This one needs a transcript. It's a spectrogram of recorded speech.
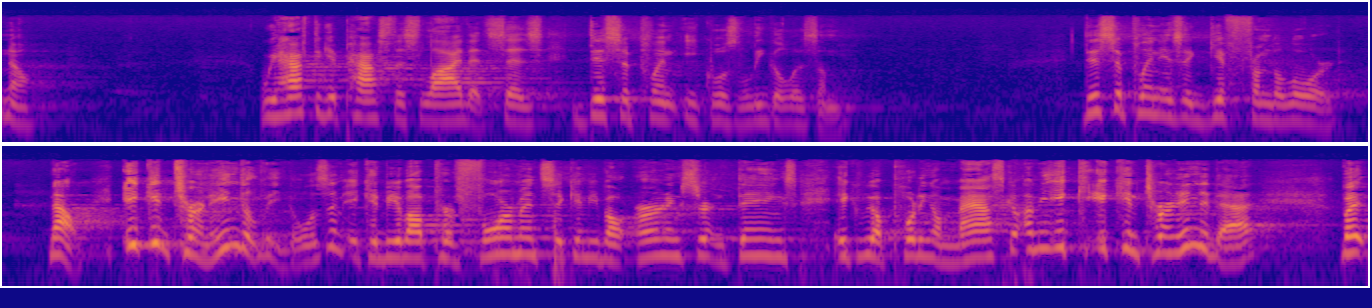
No. We have to get past this lie that says discipline equals legalism. Discipline is a gift from the Lord. Now, it can turn into legalism. It can be about performance. It can be about earning certain things. It can be about putting a mask on. I mean, it, it can turn into that. But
